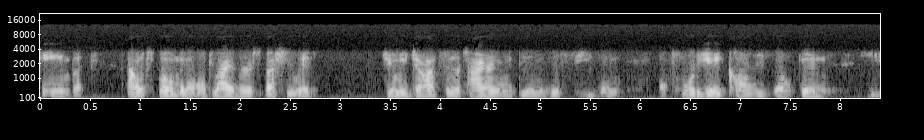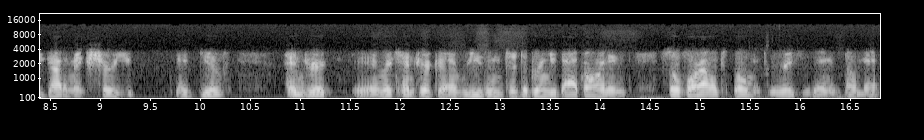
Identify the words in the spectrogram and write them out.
team, but Alex Bowman, a driver, especially with Jimmie Johnson retiring at the end of the season, 48 cars open. You got to make sure you, you know, give Hendrick, uh, Rick Hendrick, a reason to, to bring you back on. And so far, Alex Bowman, three races in, has done that.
